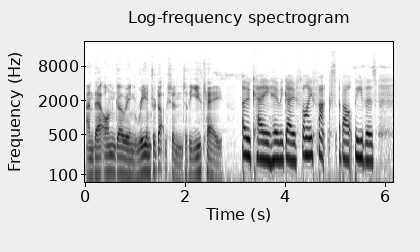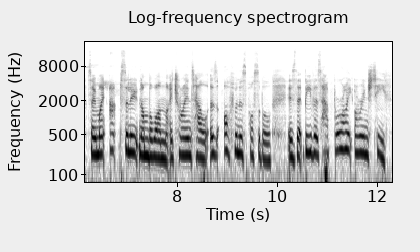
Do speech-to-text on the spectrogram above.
and their ongoing reintroduction to the UK. Okay, here we go. Five facts about beavers. So, my absolute number one that I try and tell as often as possible is that beavers have bright orange teeth.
